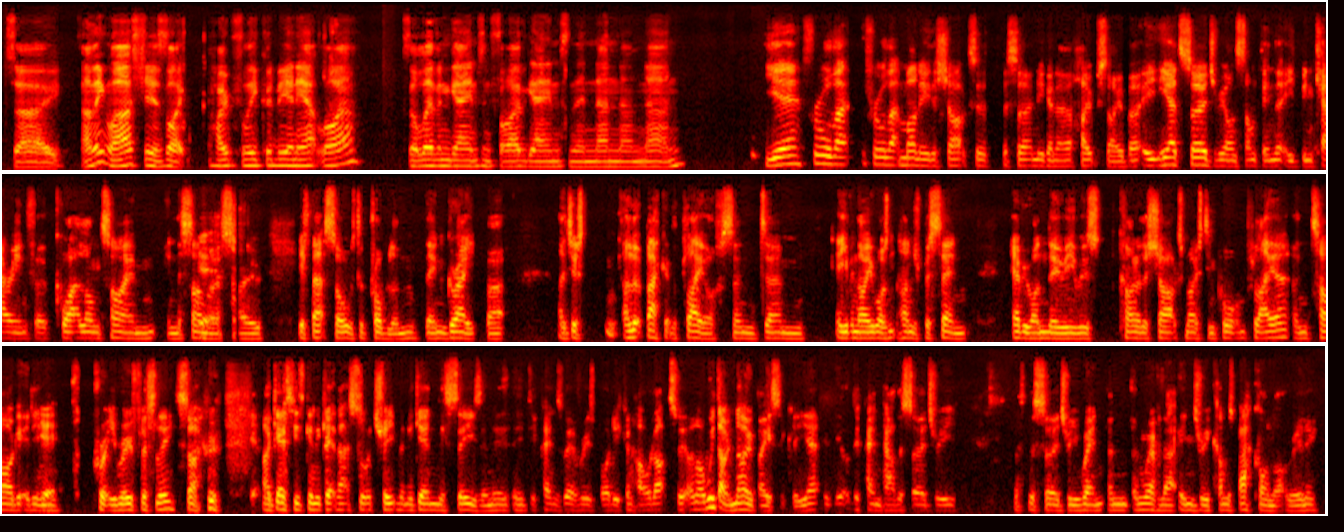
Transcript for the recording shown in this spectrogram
So I think last year's like hopefully could be an outlier. It's 11 games and five games, and then none, none, none yeah, for all that for all that money, the Sharks are, are certainly going to hope so. But he, he, had surgery on something that he'd been carrying for quite a long time in the summer. Yeah. So if that solves the problem, then great. But I just I look back at the playoffs, and um, even though he wasn't hundred percent, everyone knew he was kind of the Sharks' most important player and targeted him yeah. pretty ruthlessly. So yeah. I guess he's going to get that sort of treatment again this season. It, it, depends whether his body can hold up to it or not. We don't know basically yet. It'll depend how the surgery the surgery went and, and whether that injury comes back or not, really.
